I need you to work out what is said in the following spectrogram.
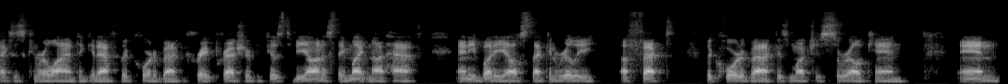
Texas can rely on to get after the quarterback and create pressure. Because to be honest, they might not have anybody else that can really affect the quarterback as much as Sorrell can. And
